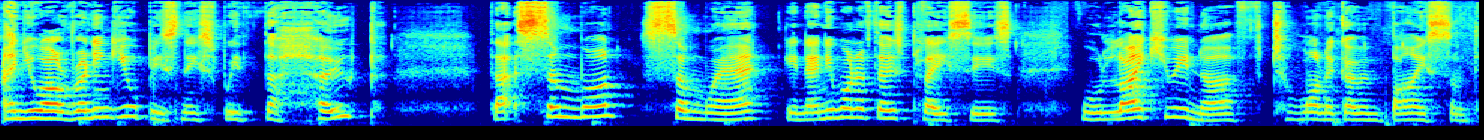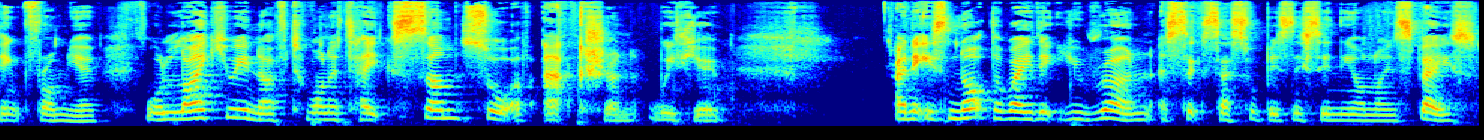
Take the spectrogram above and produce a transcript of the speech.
and you are running your business with the hope that someone somewhere in any one of those places will like you enough to want to go and buy something from you, will like you enough to want to take some sort of action with you. And it is not the way that you run a successful business in the online space.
